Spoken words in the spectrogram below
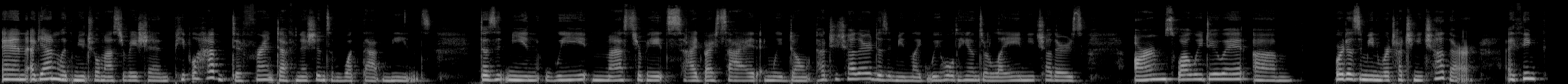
And again, with mutual masturbation, people have different definitions of what that means. Does it mean we masturbate side by side and we don't touch each other? Does it mean like we hold hands or lay in each other's arms while we do it? Um, or does it mean we're touching each other? I think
